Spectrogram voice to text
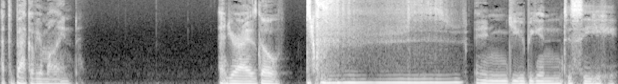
at the back of your mind. And your eyes go and you begin to see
